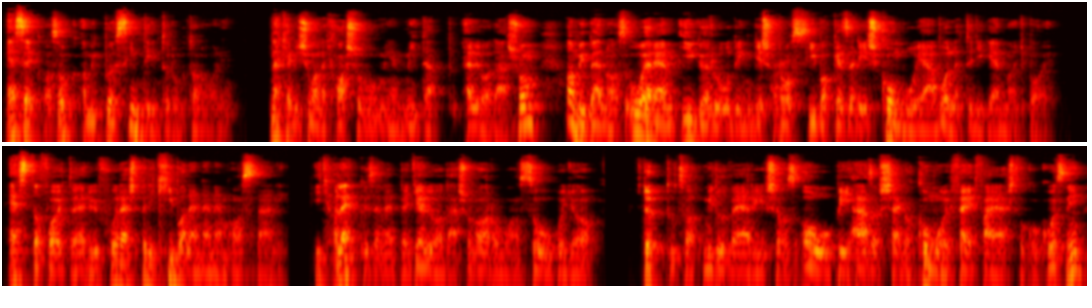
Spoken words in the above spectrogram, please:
Ezek azok, amikből szintén tudunk tanulni. Nekem is van egy hasonló milyen meetup előadásom, amiben az ORM, eager loading és a rossz hibakezelés kombójából lett egy igen nagy baj. Ezt a fajta erőforrást pedig hiba lenne nem használni. Így ha legközelebb egy előadáson arról van szó, hogy a több tucat middleware és az AOP házassága komoly fejfájást fog okozni,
